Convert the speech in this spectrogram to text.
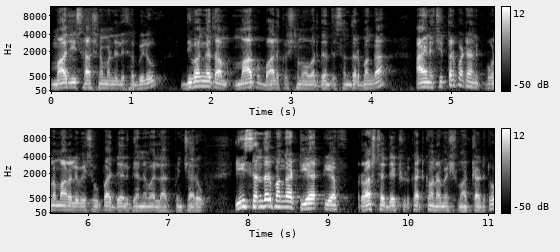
మాజీ శాసనమండలి సభ్యులు దివంగత మార్పు బాలకృష్ణ వర్ధంతి సందర్భంగా ఆయన చిత్రపటానికి పూలమాలలు వేసి ఉపాధ్యాయులు ఘనవల్లి అర్పించారు. ఈ సందర్భంగా టీఆర్టీఎఫ్ రాష్ట్ర అధ్యక్షుడు కట్కం రమేష్ మాట్లాడుతూ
